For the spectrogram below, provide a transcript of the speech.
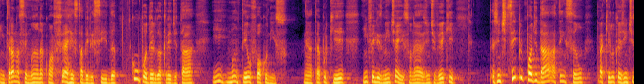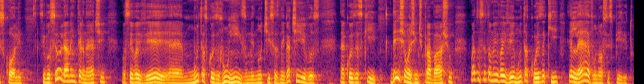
entrar na semana com a fé restabelecida, com o poder do acreditar e manter o foco nisso. Né? Até porque, infelizmente, é isso, né? A gente vê que a gente sempre pode dar atenção para aquilo que a gente escolhe. Se você olhar na internet, você vai ver é, muitas coisas ruins, notícias negativas, né, coisas que deixam a gente para baixo, mas você também vai ver muita coisa que eleva o nosso espírito.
